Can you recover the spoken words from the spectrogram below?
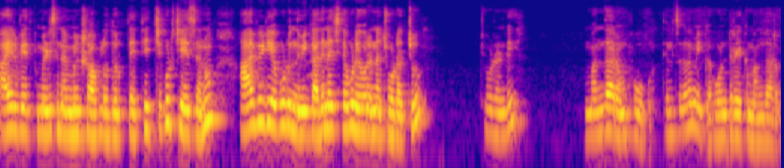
ఆయుర్వేదిక్ మెడిసిన్ అమ్మే షాప్లో దొరుకుతాయి. తెచ్చి కూడా చేశాను. ఆ వీడియో కూడా ఉంది. మీకు అది నచ్చితే కూడా ఎవరైనా చూడొచ్చు. చూడండి. మందారం పువ్వు. తెలుసు కదా మీకు? ఒంటరేక మందారం.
